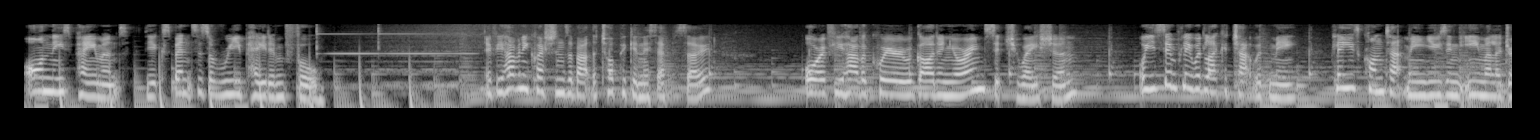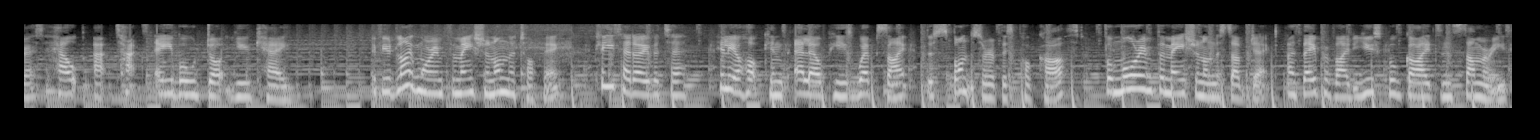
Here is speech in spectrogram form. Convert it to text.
on these payments, the expenses are repaid in full. If you have any questions about the topic in this episode, or if you have a query regarding your own situation, or you simply would like a chat with me, please contact me using the email address help at taxable.uk. If you'd like more information on the topic, please head over to Hillier Hopkins LLP's website, the sponsor of this podcast, for more information on the subject, as they provide useful guides and summaries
